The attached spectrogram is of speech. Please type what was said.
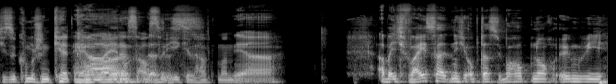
Diese komischen Catcaller, ja, das ist auch das so ist, ekelhaft, Mann. Ja. Aber ich weiß halt nicht, ob das überhaupt noch irgendwie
